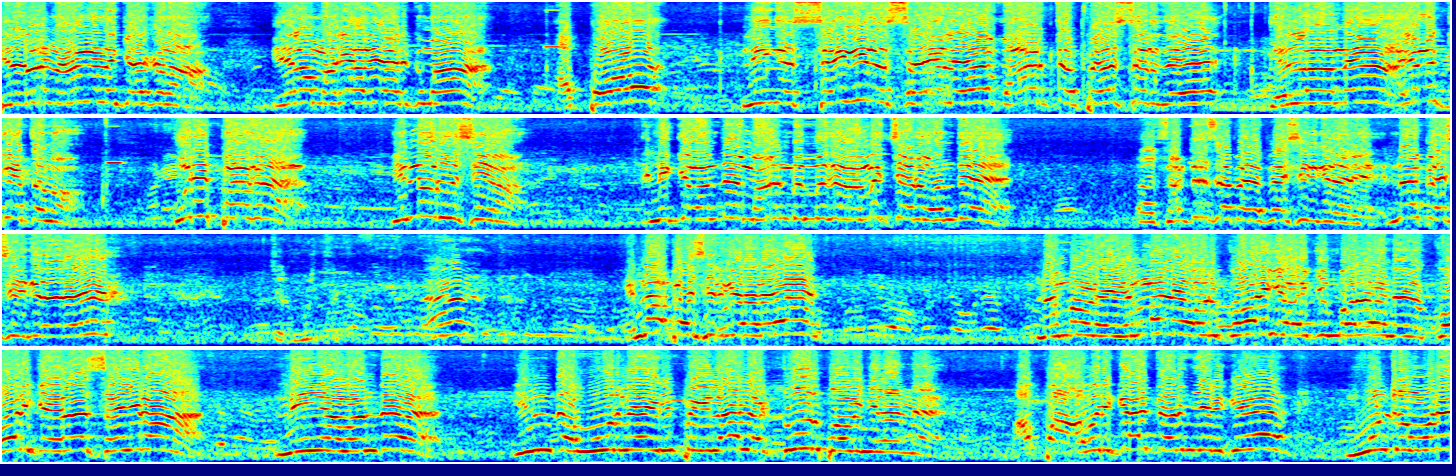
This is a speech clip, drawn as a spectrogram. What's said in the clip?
இதெல்லாம் நாங்களும் கேட்கலாம். இதெல்லாம் மரியாதையா இருக்குமா? அப்போ நீங்க செய்யற செயல வார்த்தை பேசுறது எல்லாமே அயோக்கியத்தனம் குறிப்பாக இன்னொரு விஷயம். இன்னைக்கு வந்து மாண்புமிகு அமைச்சர் வந்து சட்டசபையில பேசியிருக்கிறாரு. என்ன பேசியிருக்கிறாரு? என்ன பேசியிருக்கிறாரு? நம்மளோட எம்எல்ஏ ஒரு கோரிக்கை வைக்கும்போது நாங்க கோரிக்கை எல்லாம் செய்யறோம் நீங்க வந்து இந்த ஊர்ல இருப்பீங்களா இல்ல டூர் போவீங்களான்னு. அப்ப அவருக்கே தெரிஞ்சிருக்கு மூன்று முறை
